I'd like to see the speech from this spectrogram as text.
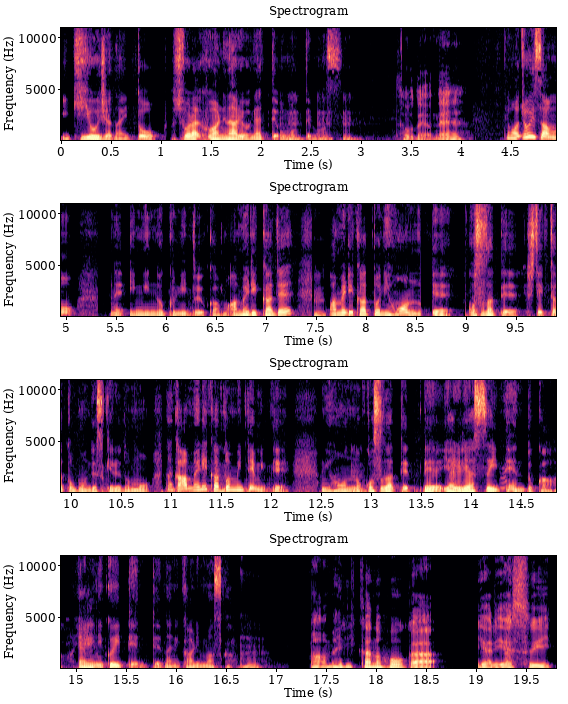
勢いじゃないと、将来不安になるよねって思ってます。うんうんうん、そうだよね。でも、ジョイさんもね、移民の国というか、アメリカで、うん、アメリカと日本で子育てしてきたと思うんですけれども、なんかアメリカと見てみて、日本の子育てってやりやすい点とか、やりにくい点って何かありますか、うんまあ、アメリカの方がやりやすい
